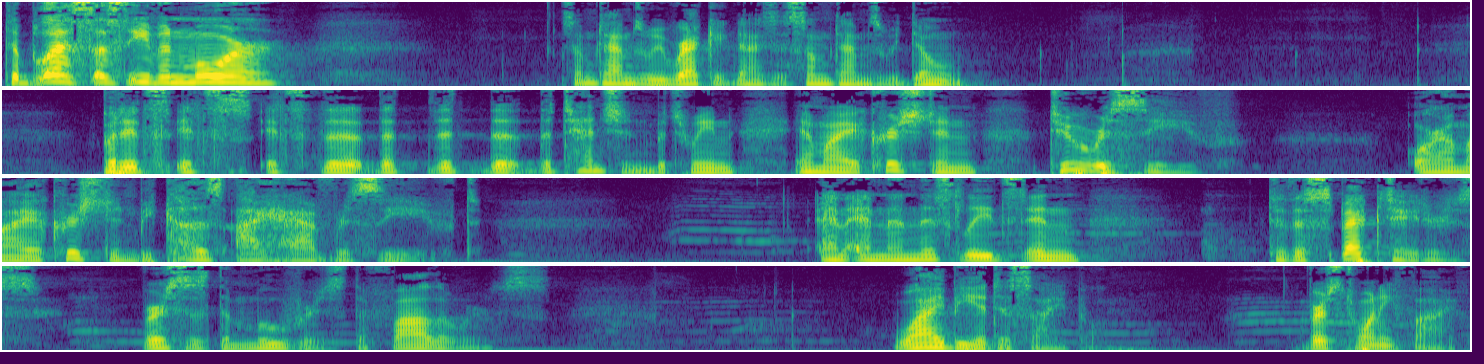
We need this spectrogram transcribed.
to bless us even more. Sometimes we recognize it, sometimes we don't. But it's, it's, it's the, the, the, the, the tension between am I a Christian to receive or am I a Christian because I have received? And, and then this leads in to the spectators versus the movers, the followers. Why be a disciple? Verse 25.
